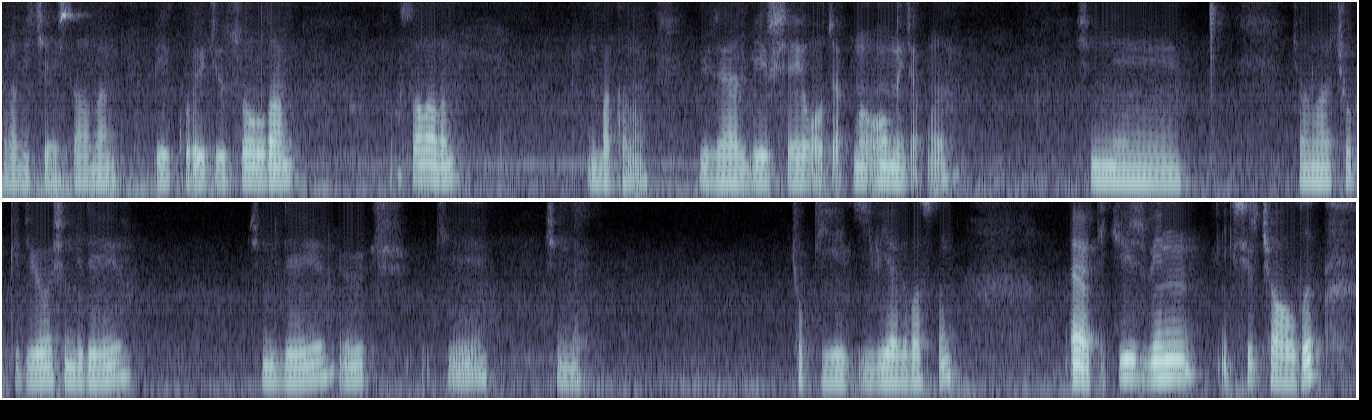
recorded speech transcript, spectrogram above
kraliçeyi sağdan, bir koruyucu soldan salalım. Bakalım güzel bir şey olacak mı olmayacak mı? Şimdi canlar çok gidiyor. Şimdi değil. Şimdi değil. 3 2 Şimdi çok iyi, iyi bir yerde bastım. Evet 200 bin iksir çaldık.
